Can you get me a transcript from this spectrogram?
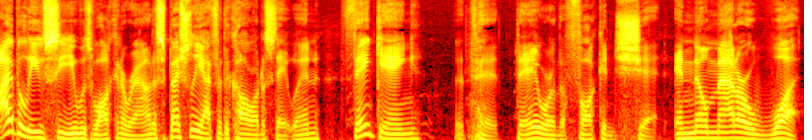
I believe CU was walking around, especially after the Colorado State win, thinking that they were the fucking shit, and no matter what,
